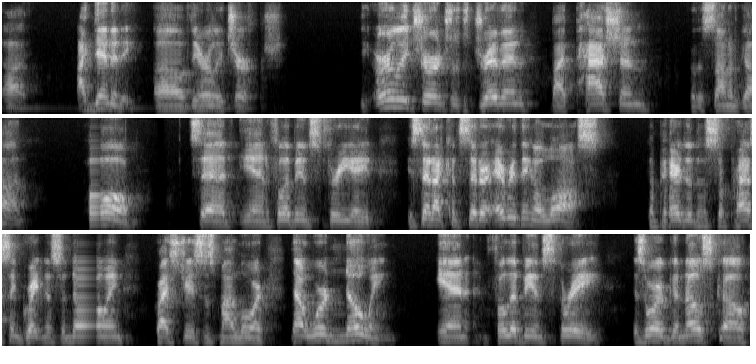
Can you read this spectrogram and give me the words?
uh, identity of the early church. The early church was driven by passion for the Son of God. Paul said in Philippians 3 8, he said, I consider everything a loss compared to the surpassing greatness of knowing Christ Jesus my Lord. That word knowing in Philippians 3 is the word gnosko.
